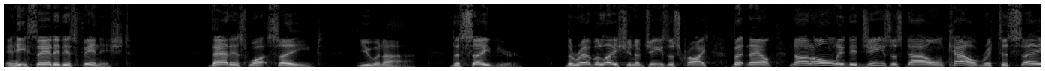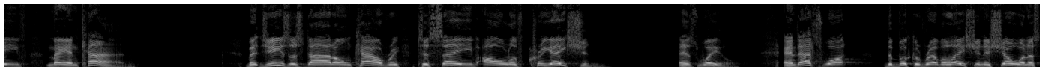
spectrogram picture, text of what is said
and he said, It is finished. That is what saved you and I. The Savior. The revelation of Jesus Christ. But now, not only did Jesus die on Calvary to save mankind, but Jesus died on Calvary to save all of creation as well. And that's what the book of Revelation is showing us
